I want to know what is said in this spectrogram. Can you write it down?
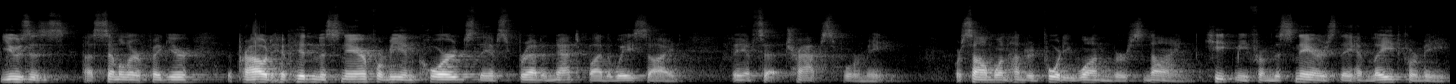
uses a similar figure. The proud have hidden a snare for me in cords, they have spread a net by the wayside, they have set traps for me. Or Psalm 141, verse 9 Keep me from the snares they have laid for me,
